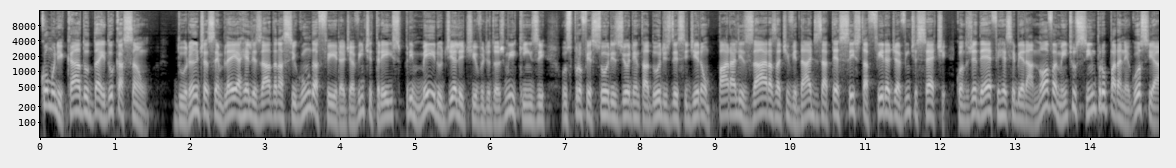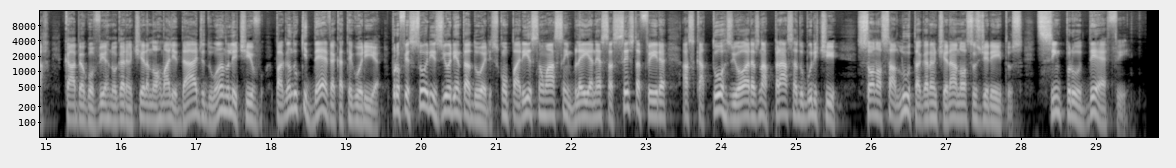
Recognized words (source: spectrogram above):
Comunicado da Educação. Durante a assembleia realizada na segunda-feira, dia 23, primeiro dia letivo de 2015, os professores e orientadores decidiram paralisar as atividades até sexta-feira, dia 27, quando o GDF receberá novamente o Simpro para negociar. Cabe ao governo garantir a normalidade do ano letivo, pagando o que deve à categoria. Professores e orientadores compareçam à assembleia nesta sexta-feira, às 14 horas, na Praça do Buriti. Só nossa luta garantirá nossos direitos. Simpro DF.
